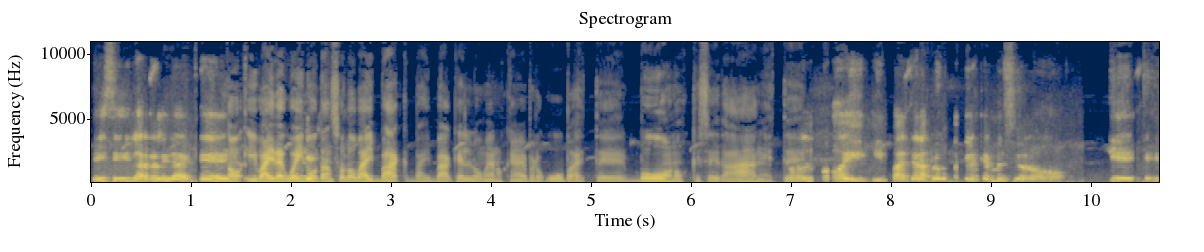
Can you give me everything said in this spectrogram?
Sí, sí, la realidad es que. No, y by the way, no tan solo buyback. Buyback es lo menos que me preocupa. Este, bonos que se dan. Este... No, no, y, parte de las preocupaciones que él mencionó, que, que si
